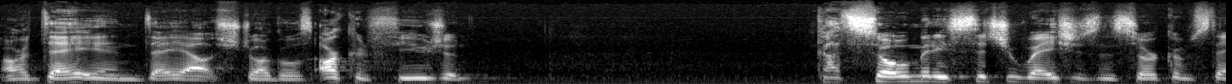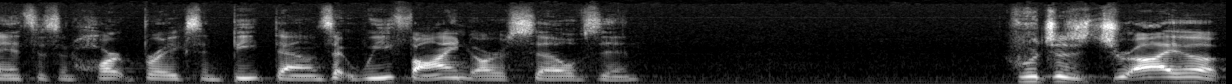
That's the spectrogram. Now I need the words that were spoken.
our day in, day out struggles, our confusion. God, so many situations and circumstances and heartbreaks and beatdowns that we find ourselves in will just dry up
